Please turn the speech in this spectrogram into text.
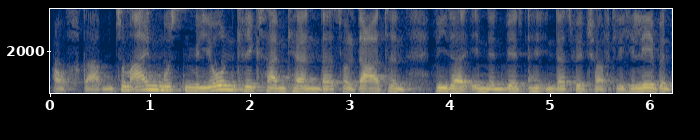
Aufgaben. Zum einen mussten Millionen Kriegsheimkehren der Soldaten wieder in, den, in, das wirtschaftliche Leben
